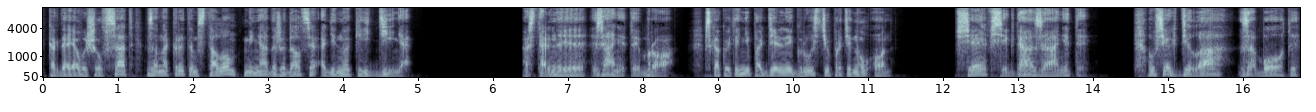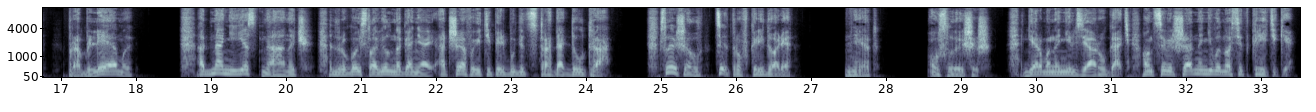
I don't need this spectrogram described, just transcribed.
Когда я вышел в сад, за накрытым столом меня дожидался одинокий Диня. «Остальные заняты, бро», — с какой-то неподдельной грустью протянул он. «Все всегда заняты. У всех дела, заботы, проблемы. Одна не ест на ночь, другой словил нагоняй от шефа и теперь будет страдать до утра. Слышал цитру в коридоре?» «Нет». «Услышишь. Германа нельзя ругать, он совершенно не выносит критики».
